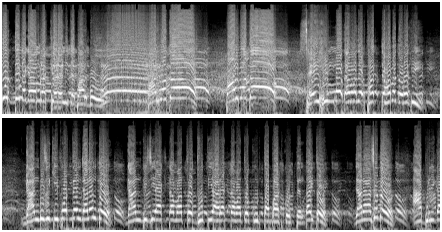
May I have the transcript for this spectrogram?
উর্দি থেকে আমরা কেড়ে নিতে পারব। পারব তো? পারব তো? সেই হিম্মত আমাদের থাকতে হবে তো নাকি? গান্ধীজি কি পড়তেন জানেন তো? গান্ধীজি একটা মাত্র ধুতি আর একটা মাত্র কুর্তা পাঠ করতেন, তাই তো? জানা আছে তো? আফ্রিকা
